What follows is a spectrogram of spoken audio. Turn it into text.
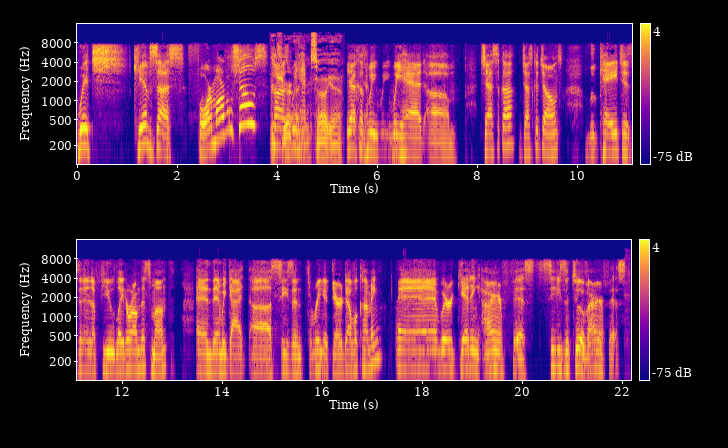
which gives us four Marvel shows Sure, we I had think so. Yeah. yeah, because we, we we had um, Jessica Jessica Jones, Luke Cage is in a few later on this month, and then we got uh, season three of Daredevil coming, and we're getting Iron Fist season two of Iron Fist.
